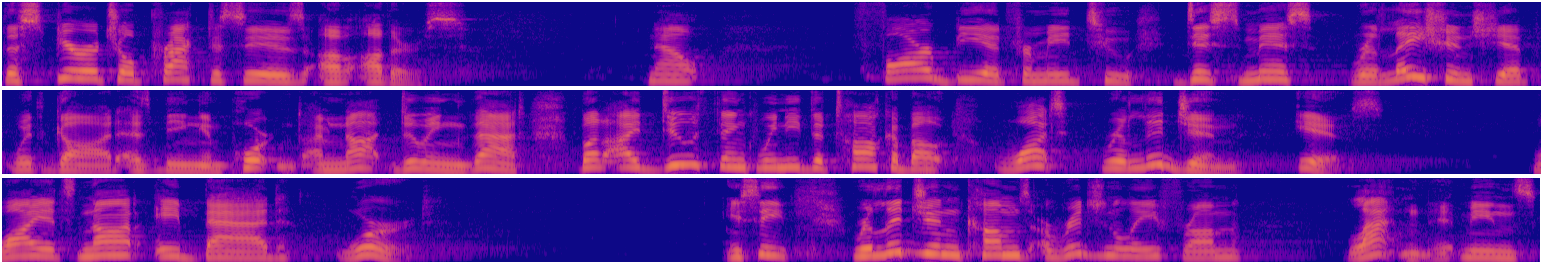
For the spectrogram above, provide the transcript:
the spiritual practices of others. Now, far be it for me to dismiss relationship with God as being important. I'm not doing that. But I do think we need to talk about what religion is, why it's not a bad word. You see, religion comes originally from Latin. It means,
